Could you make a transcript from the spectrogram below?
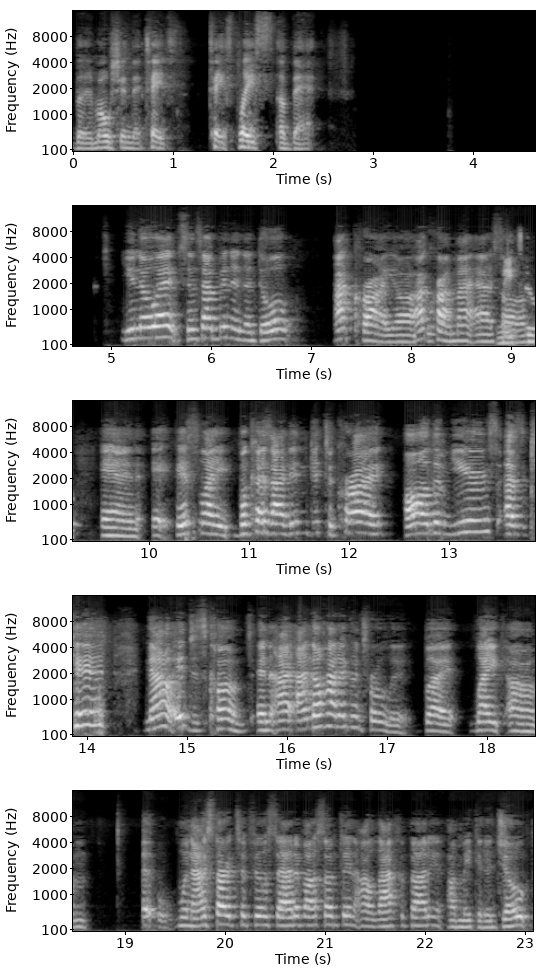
the emotion that takes, takes place of that. You know what? Since I've been an adult, I cry, y'all. I cry my ass Me off. Too. And it, it's like because I didn't get to cry all them years as a kid, now it just comes. And I, I know how to control it. But like um when I start to feel sad about something, I'll laugh about it. I'll make it a joke.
